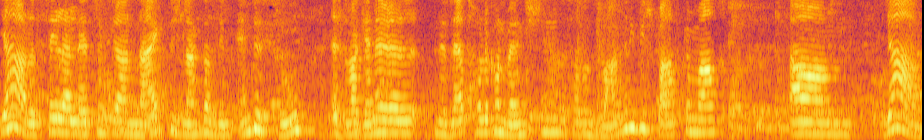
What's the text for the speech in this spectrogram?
Ja, das Sailor Legend Jahr neigt sich langsam dem Ende zu. Es war generell eine sehr tolle Convention, es hat uns wahnsinnig viel Spaß gemacht. Ähm, ja,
